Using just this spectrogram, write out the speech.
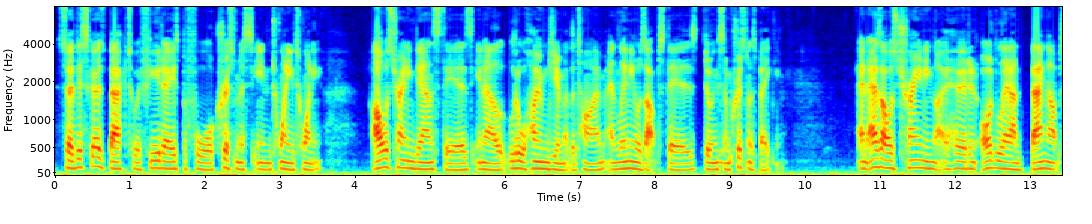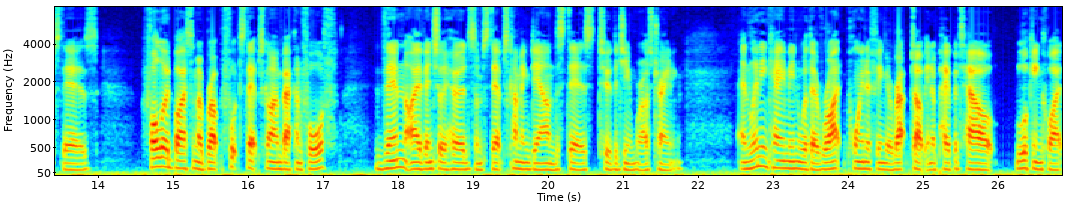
So, this goes back to a few days before Christmas in 2020. I was training downstairs in a little home gym at the time, and Lenny was upstairs doing some Christmas baking. And as I was training, I heard an odd loud bang upstairs, followed by some abrupt footsteps going back and forth. Then I eventually heard some steps coming down the stairs to the gym where I was training. And Lenny came in with her right pointer finger wrapped up in a paper towel, looking quite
